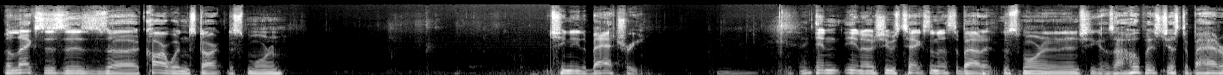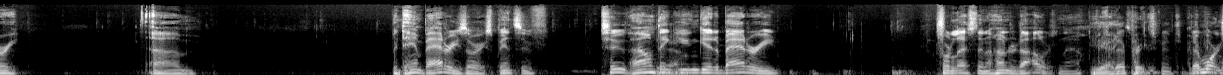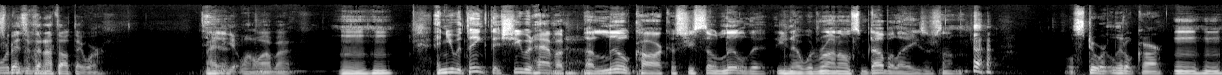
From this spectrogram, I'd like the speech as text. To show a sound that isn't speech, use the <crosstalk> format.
Alexis's uh, car wouldn't start this morning. She need a battery. And you know, she was texting us about it this morning, and she goes, "I hope it's just a battery." Um, but damn, batteries are expensive too. I don't think Yeah. you can get a battery for less than a hundred dollars now. Yeah, they're pretty expensive. They're more they're more expensive than I thought they were. I had Yeah. to get one a while back. Mm-hmm. And you would think that she would have a, a little car because she's so little that you know would run on some double A's or something. <laughs> Well, Stuart Little car. Mm-hmm.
